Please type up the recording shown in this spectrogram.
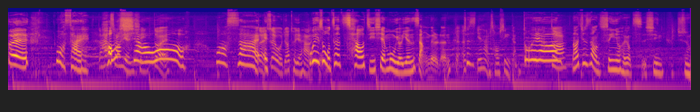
对，哇塞，好小对哦！哇塞，哎、对，所以我就要推荐他。我跟你说，我真的超级羡慕有烟嗓的人，对，就就是烟嗓超性感。对呀、对啊，然后就是这种声音又很有磁性，就是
